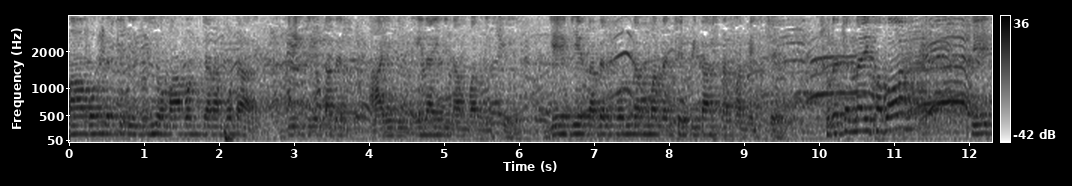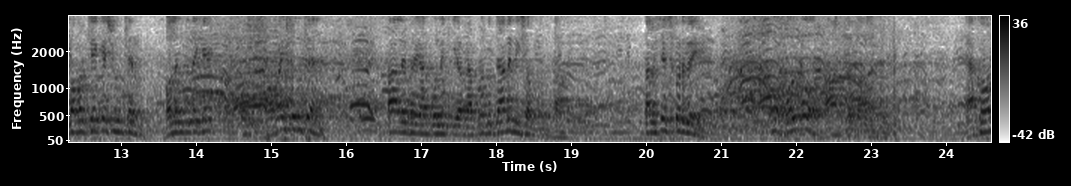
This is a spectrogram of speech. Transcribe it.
মা বোনদেরকে দিয়ে নিরীহ মা বোন যারা ভোটার গিয়ে গিয়ে তাদের আইডি এনআইডি নাম্বার নিচ্ছে। গিয়ে গিয়ে তাদের ফোন নাম্বার নিচ্ছে বিকাশ নাম্বার নিচ্ছে। শুনেছেন না এই খবর? কি এই খবর কে কে শুনছেন? বলেন তো দেখে। সবাই শুনছেন? তাহলে ভাই আর বলে কি হবে? আপনারা তো জানেনই সব কথা। তাহলে শেষ করে দেই। ও বলব? আচ্ছা তাহলে এখন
